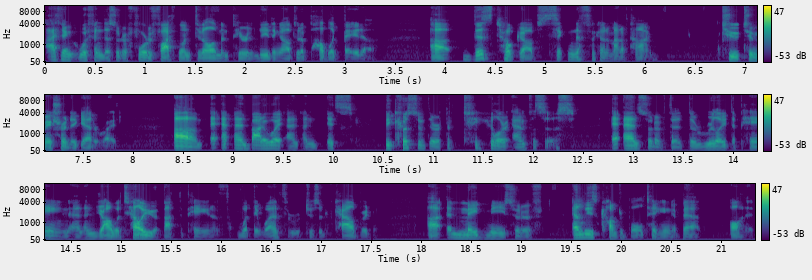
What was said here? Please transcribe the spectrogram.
I think within the sort of four to five month development period leading up to the public beta, uh, this took up significant amount of time to to make sure they get it right. Um, and, and, by the way, and, and it's because of their particular emphasis and sort of the, the really the pain, and, and John would tell you about the pain of what they went through to sort of calibrate. Uh, it made me sort of at least comfortable taking a bet on it.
